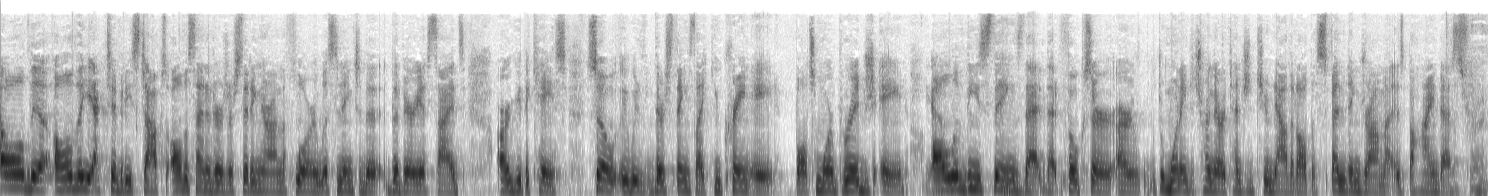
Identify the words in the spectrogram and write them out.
all the all the activity stops. All the senators are sitting there on the floor listening to the the various sides argue the case. So was, there's things like Ukraine aid, Baltimore Bridge aid, yeah. all of these things that, that folks are, are wanting to turn their attention to now that all the spending drama is behind us. That's right.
